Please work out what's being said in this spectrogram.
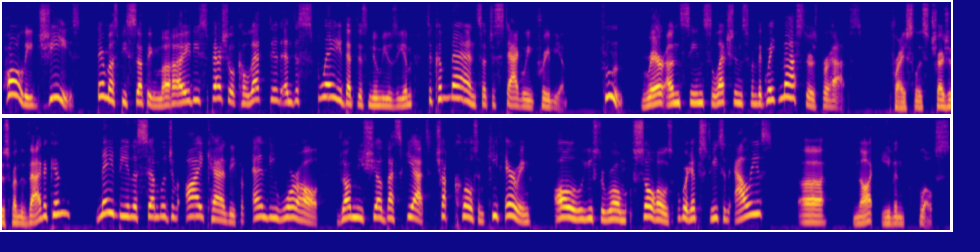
Holy jeez! There must be something mighty special collected and displayed at this new museum to command such a staggering premium. Hmm, rare unseen selections from the great masters, perhaps. Priceless treasures from the Vatican? Maybe an assemblage of eye candy from Andy Warhol, Jean Michel Basquiat, Chuck Close, and Keith Haring, all who used to roam Soho's uber hip streets and alleys? Uh, not even close.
